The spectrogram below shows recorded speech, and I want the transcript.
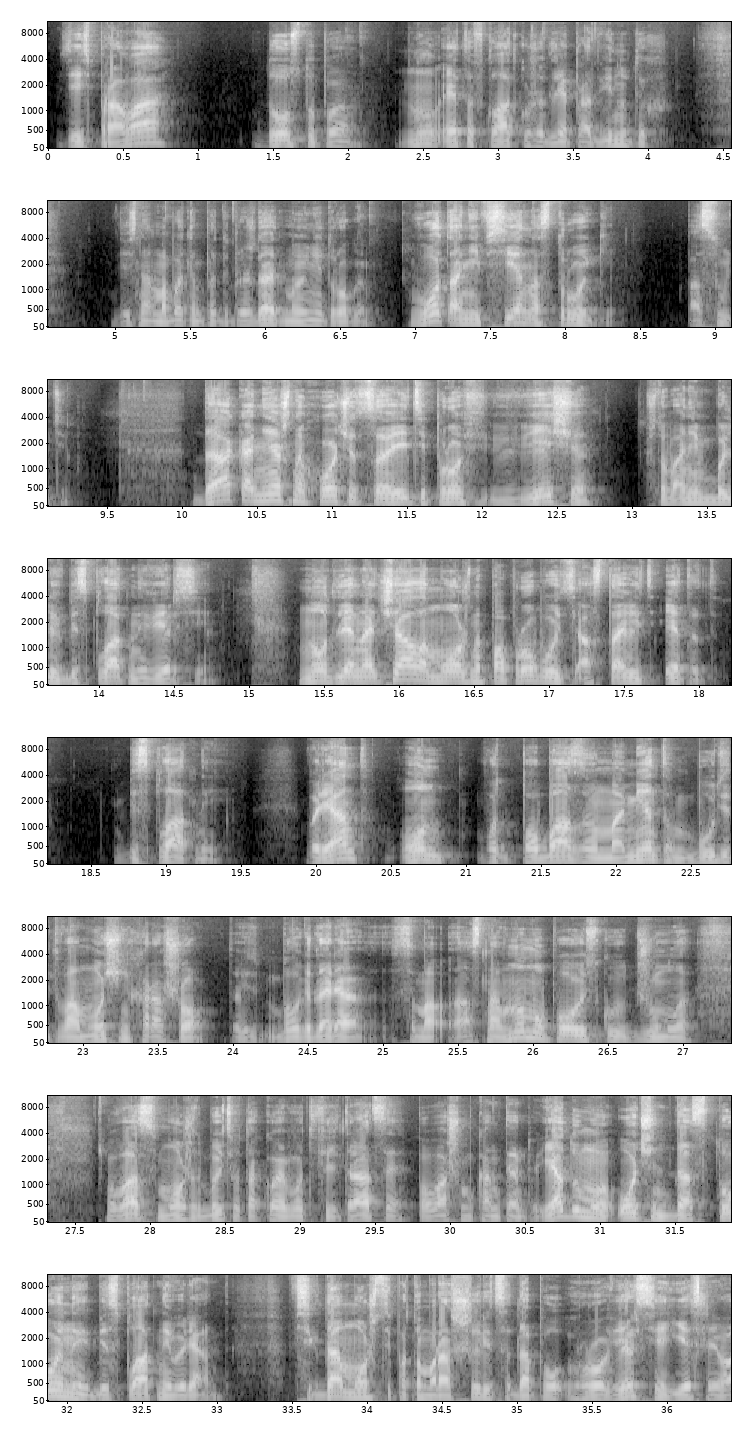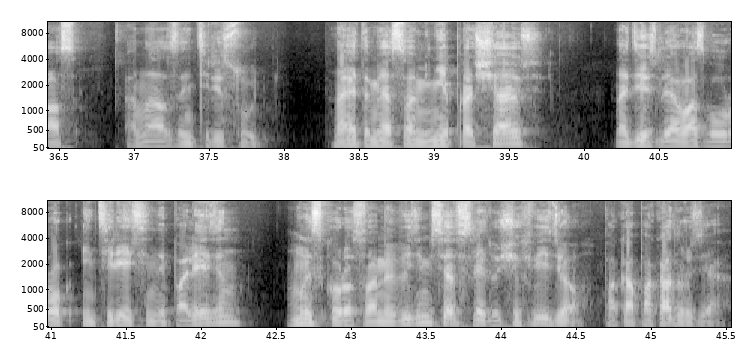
Здесь права доступа. Ну, это вкладка уже для продвинутых. Здесь нам об этом предупреждают, мы ее не трогаем. Вот они все настройки, по сути. Да, конечно, хочется эти профи вещи, чтобы они были в бесплатной версии. Но для начала можно попробовать оставить этот бесплатный вариант. Он вот по базовым моментам будет вам очень хорошо. То есть благодаря основному поиску Joomla у вас может быть вот такая вот фильтрация по вашему контенту. Я думаю, очень достойный бесплатный вариант. Всегда можете потом расшириться до Pro версии, если вас она заинтересует. На этом я с вами не прощаюсь. Надеюсь, для вас был урок интересен и полезен. Мы скоро с вами увидимся в следующих видео. Пока-пока, друзья.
